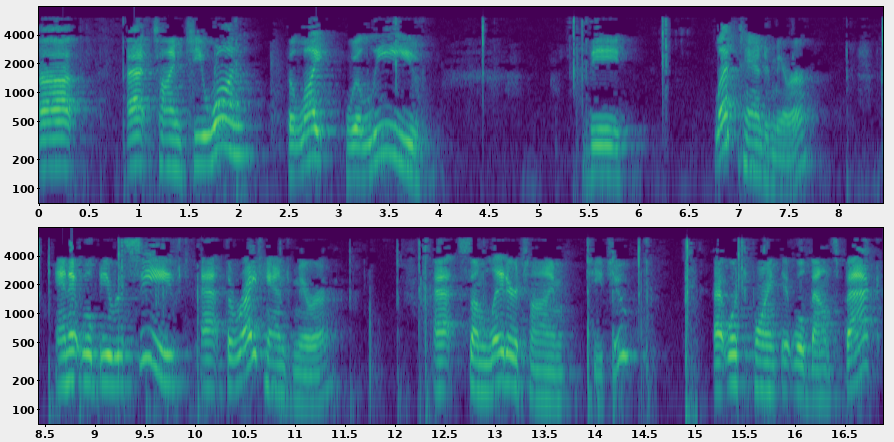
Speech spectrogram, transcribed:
uh, at time t1, the light will leave the left-hand mirror, and it will be received at the right-hand mirror at some later time t2, at which point it will bounce back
